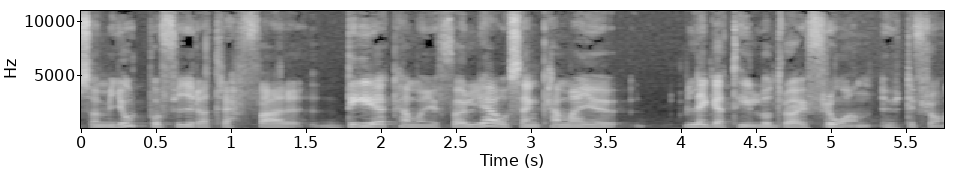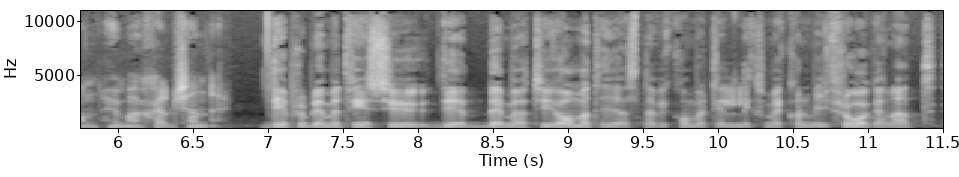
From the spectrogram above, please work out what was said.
som är gjort på fyra träffar, det kan man ju följa och sen kan man ju lägga till och dra ifrån utifrån hur man själv känner. Det problemet finns ju, det, det möter jag och Mattias när vi kommer till liksom ekonomifrågan. Att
